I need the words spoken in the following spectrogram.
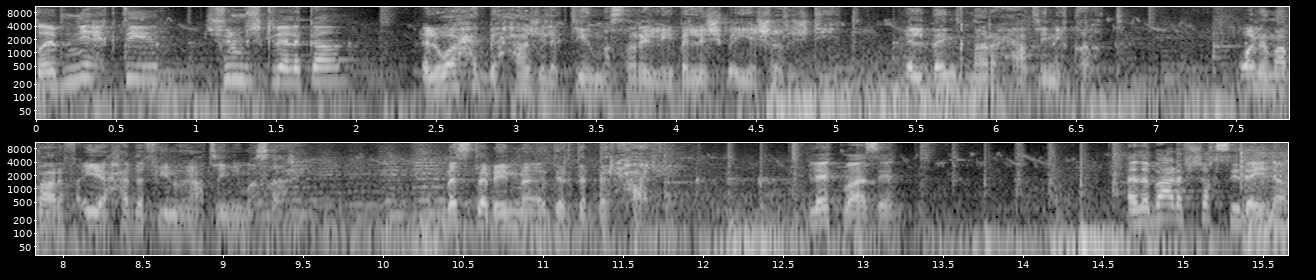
طيب منيح كتير. شو المشكلة لكان؟ الواحد بحاجة لكتير مصاري اللي يبلش بأي شغل جديد. البنك ما رح يعطيني قرض. وأنا ما بعرف أي حدا فينه يعطيني مصاري. بس لبين ما أقدر دبر حالي. ليك مازن. أنا بعرف شخص يدينك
